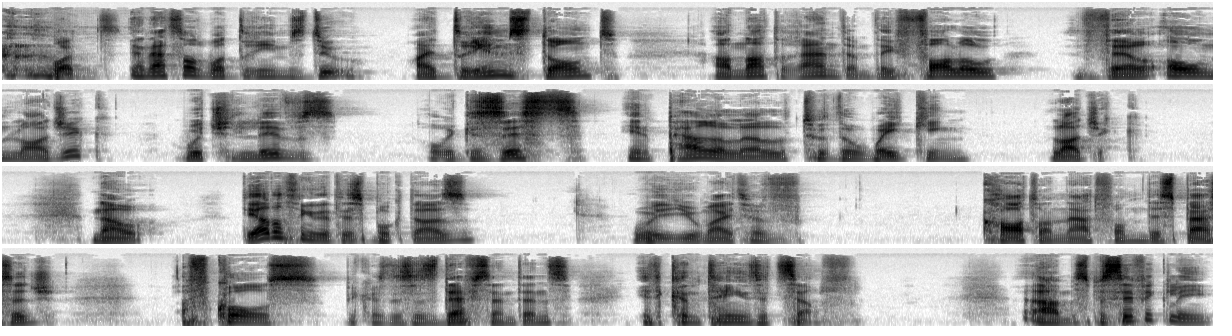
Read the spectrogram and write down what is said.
what and that's not what dreams do, right? Dreams don't are not random. They follow their own logic, which lives or exists in parallel to the waking logic. Now, the other thing that this book does, where you might have caught on that from this passage, of course, because this is death sentence, it contains itself. Um, specifically,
